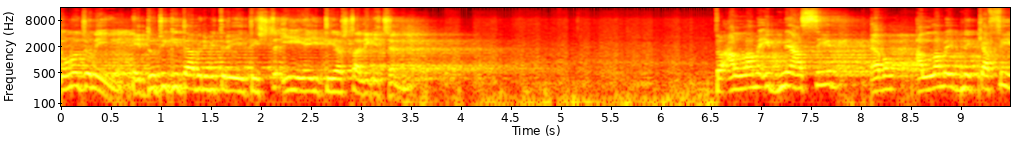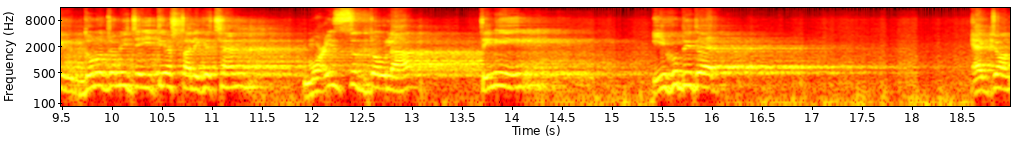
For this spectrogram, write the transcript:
দুজনই, এই দুটি কিতাবের ভিতরে এই ইতিহাসটা লিখেছেন। তো আল্লামা ইবনে আসির এবং আল্লামা ইবনে কাসির দুজনই যে ইতিহাসটা লিখেছেন মহিজুদ্দৌলা তিনি ইহুদিদের একজন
